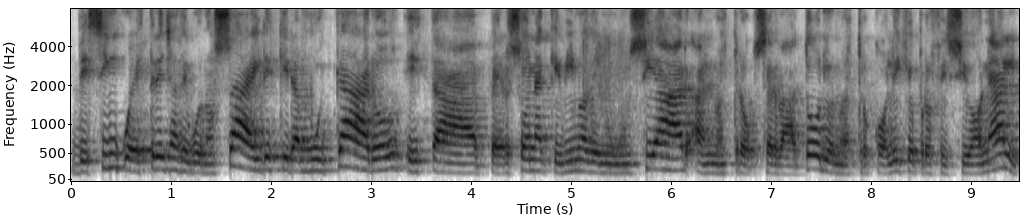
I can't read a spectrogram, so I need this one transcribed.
de cinco estrellas de Buenos Aires, que era muy caro. Esta persona que vino a denunciar a nuestro observatorio, nuestro colegio profesional,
